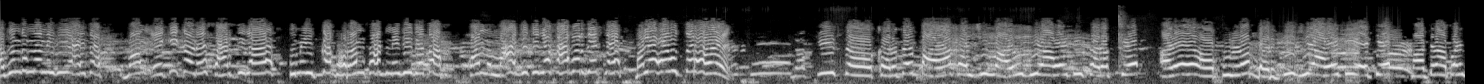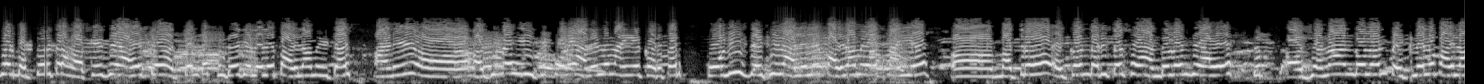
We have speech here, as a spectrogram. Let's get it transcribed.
अजून तुम्हाला निधी यायचा मग एकीकडे सारथीला तुम्ही इतका भरमसाठ निधी देता पण महाज्योतीला का बरं देत नाही मला हे उत्तर हवंय नक्कीच खरं तर पायाखालची वाळू जी आहे ती सरकते आणि अ, पूर्ण भरती जी आहे ती येते मात्र आपण जर बघतोय तर हाके जे आहेत ते अत्यंत पुढे गेलेले पाहायला मिळतात आणि अ, अजूनही इथे कोणी आलेलं नाहीये खरं तर पोलीस देखील आलेले पाहायला मिळत नाहीये अ, मात्र एकंदरीतच हे आंदोलन जे आहे ते जन आंदोलन पेटलेलं पाहायला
